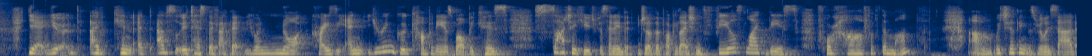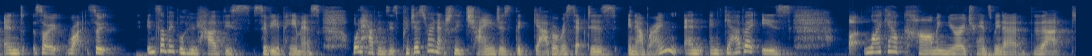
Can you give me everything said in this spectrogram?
Yeah, you. I can absolutely attest to the fact that you are not crazy, and you're in good company as well because such a huge percentage of the population feels like this for half of the month, um, which I think is really sad. And so, right, so in some people who have this severe PMS, what happens is progesterone actually changes the GABA receptors in our brain, and and GABA is uh, like our calming neurotransmitter that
